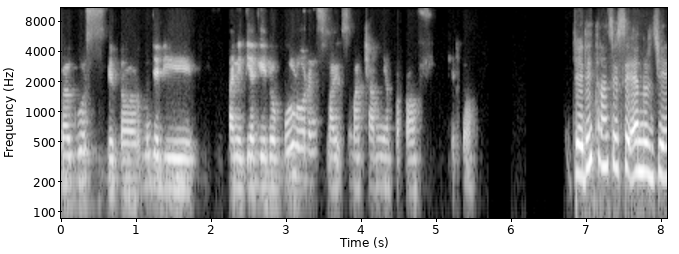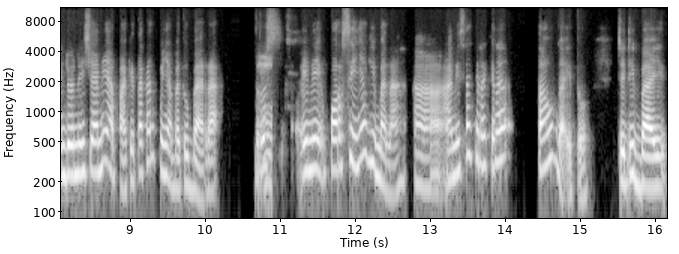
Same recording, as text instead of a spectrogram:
bagus gitu, menjadi panitia G20 dan semacamnya Prof. gitu. Jadi transisi energi Indonesia ini apa? Kita kan punya batu bara. Terus hmm. ini porsinya gimana? Uh, Anissa kira-kira tahu nggak itu? Jadi by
